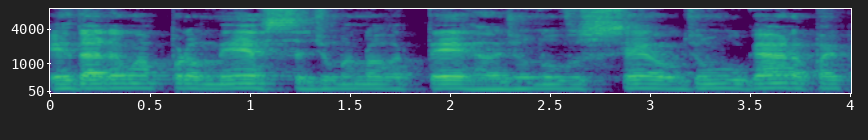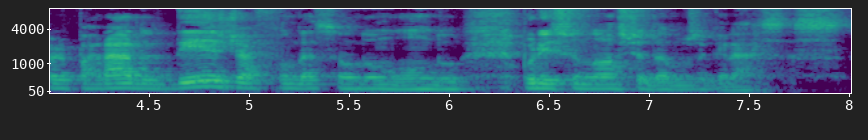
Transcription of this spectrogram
herdarão a promessa de uma nova terra, de um novo céu, de um lugar, ó Pai, preparado desde a fundação do mundo. Por isso nós te damos graças.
